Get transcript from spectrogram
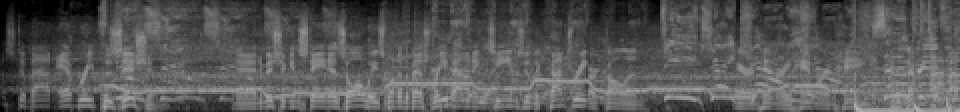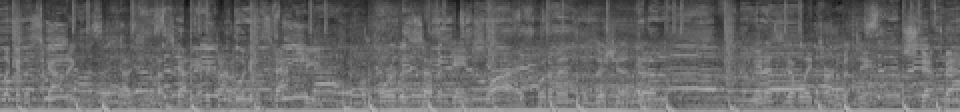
Just about every position. And Michigan State, as always, one of the best rebounding teams in the country. Are calling Aaron Henry Hammer and Hank. Because every time I look at the scouting, uh, uh about scouting, every time I look at the stat sheet before this seven-game slide, put him in position to be an NCAA tournament team. Step back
